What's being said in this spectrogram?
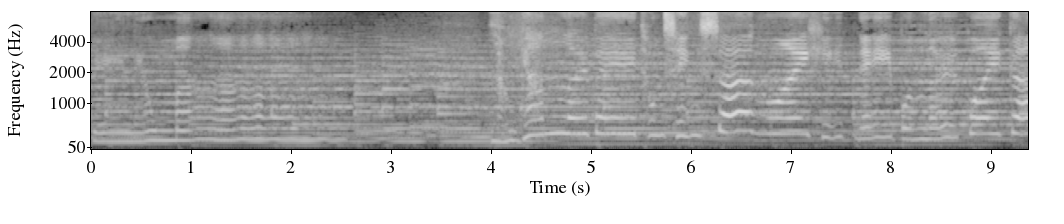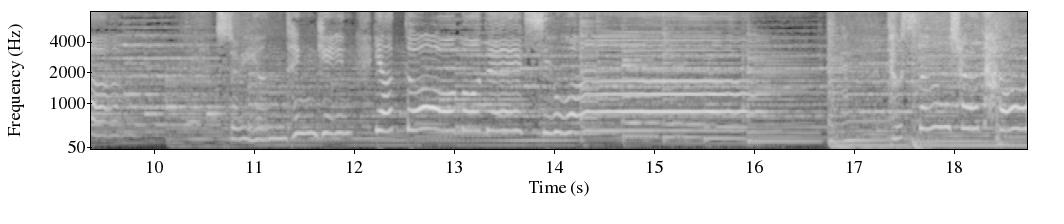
记了吗？流眼泪被同情想威胁你伴侣归家，谁人听见也多么的笑话。求生出口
